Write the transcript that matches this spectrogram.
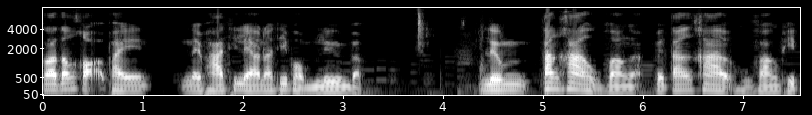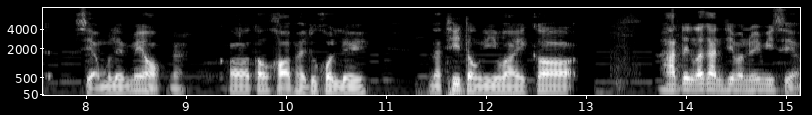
ก็ต้องขออภัยในพาร์ทที่แล้วนะที่ผมลืมแบบ ลืมตั้งค่าหูฟังอะไปตั้งค่าหูฟังผิด เสียงมันเลยไม่ออกนะ ก็ต้องขออภัยทุกคนเลยนะที่ตรงนี้ไว้ก็พาร์ทหนึ่งแล้วกันที่มันไม่มีเสียง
